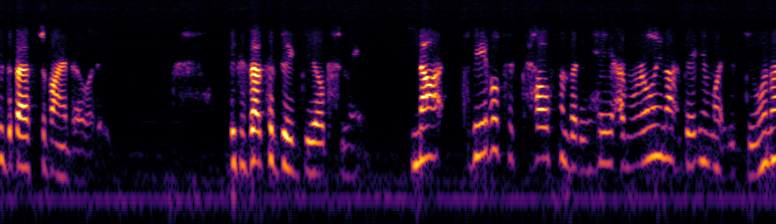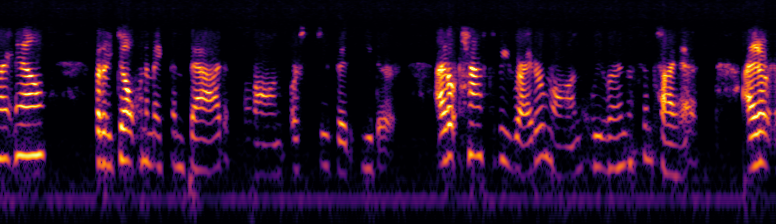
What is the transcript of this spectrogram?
to the best of my ability. Because that's a big deal to me. Not to be able to tell somebody, hey, I'm really not digging what you're doing right now, but I don't want to make them bad, wrong, or stupid either. I don't have to be right or wrong. We learned this in Tya. I don't.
